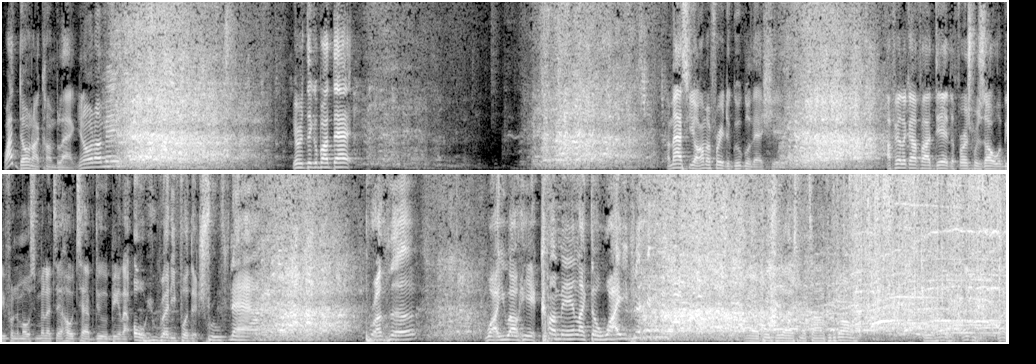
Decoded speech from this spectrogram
Why don't I come black? You know what I mean? you ever think about that? I'm asking y'all, I'm afraid to Google that shit. I feel like if I did, the first result would be from the most militant hotep dude being like, oh, you ready for the truth now? Brother? While you out here coming like the white man? All right, appreciate you last my time. Keep it going. Thank you.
